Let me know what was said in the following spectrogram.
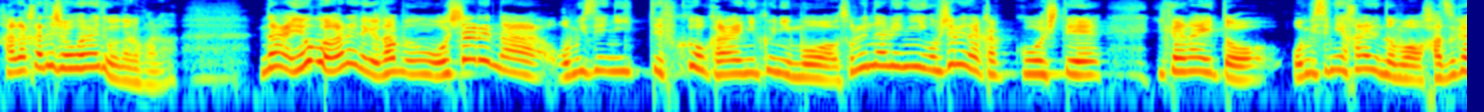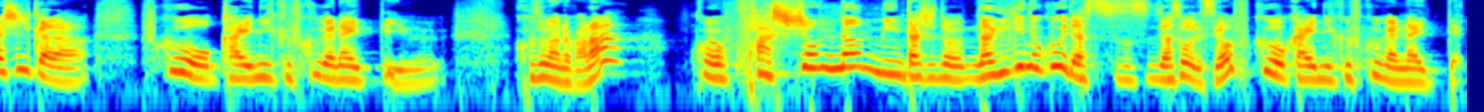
裸でしょうがないってことなのかななんかよくわかんないんだけど、多分おしゃれなお店に行って服を買いに行くにも、それなりにおしゃれな格好をして行かないと、お店に入るのも恥ずかしいから、服を買いに行く服がないっていうことなのかなこれファッション難民たちの嘆きの声だだそうですよ。服を買いに行く服がないって。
